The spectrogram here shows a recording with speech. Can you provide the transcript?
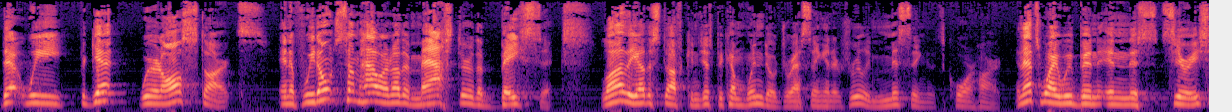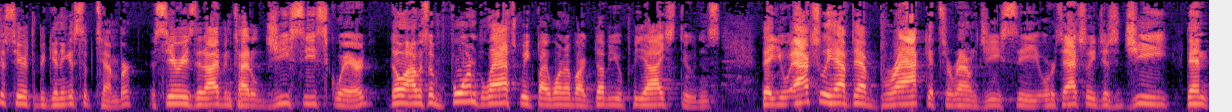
that we forget where it all starts. And if we don't somehow or another master the basics, a lot of the other stuff can just become window dressing and it's really missing its core heart. And that's why we've been in this series just here at the beginning of September, a series that I've entitled GC Squared. Though I was informed last week by one of our WPI students that you actually have to have brackets around GC or it's actually just G, then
